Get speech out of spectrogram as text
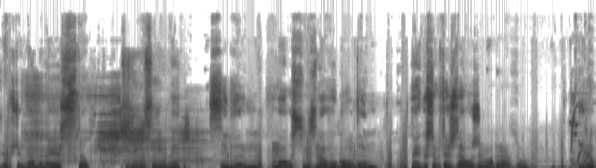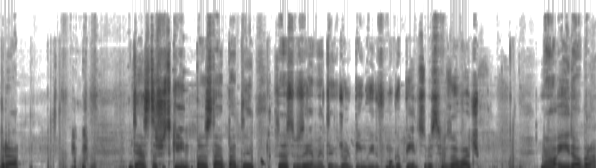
Tak ściągamy, no jest 100. Z niego dostaniemy Silver M- Mousy, znowu Golden. No i go sobie też założymy od razu. I dobra. Teraz te wszystkie pozostałe pety zaraz uzajemy tych Jolly Pingwinów. Mogę 5 sobie sfuzować. No i dobra.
